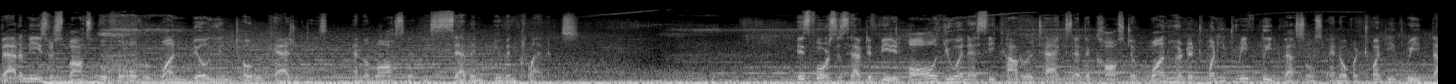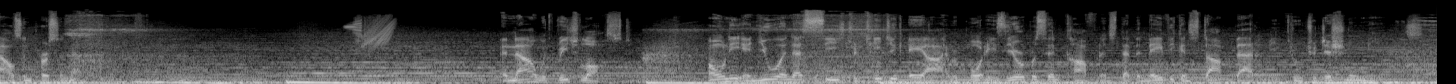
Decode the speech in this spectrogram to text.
Vadamee is responsible for over 1 billion total casualties and the loss of at least seven human planets. His forces have defeated all UNSC counterattacks at the cost of 123 fleet vessels and over 23,000 personnel. And now with Reach lost, ONI and UNSC strategic AI report a 0% confidence that the Navy can stop Vadamee through traditional means.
